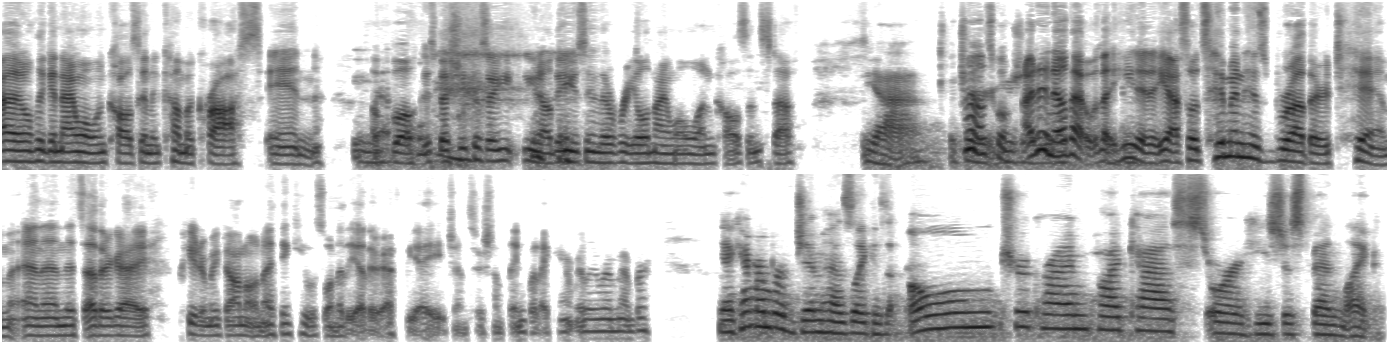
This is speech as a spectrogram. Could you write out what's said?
i don't think a 911 call is going to come across in a book especially because they're you know they're using the real 911 calls and stuff Yeah. Oh, that's cool. I didn't know that that he did it. Yeah, so it's him and his brother Tim, and then this other guy Peter McDonald. And I think he was one of the other FBI agents or something, but I can't really remember. Yeah, I can't remember if Jim has like his own true crime podcast or he's just been like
